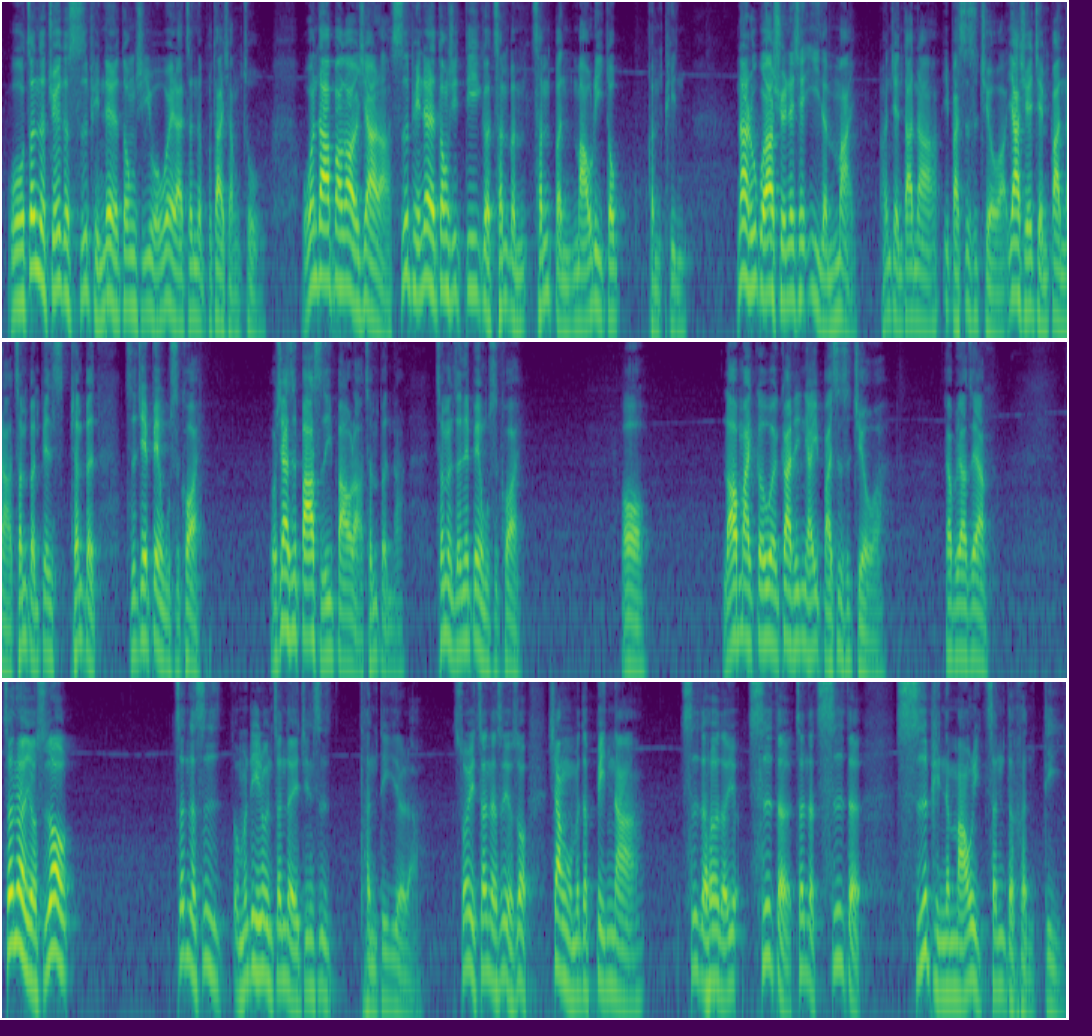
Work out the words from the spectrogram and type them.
我真的觉得食品类的东西，我未来真的不太想做。我跟大家报告一下啦，食品类的东西，第一个成本、成本、毛利都很拼。那如果要学那些艺人卖，很简单呐，一百四十九啊，鸭血减半呐，成本变成本直接变五十块。我现在是八十一包啦，成本呐，成本直接变五十块。哦，然后卖各位盖林鸟一百四十九啊，要不要这样？真的有时候。真的是我们利润真的已经是很低的啦，所以真的是有时候像我们的冰啊，吃的喝的又吃的真的吃的食品的毛利真的很低，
